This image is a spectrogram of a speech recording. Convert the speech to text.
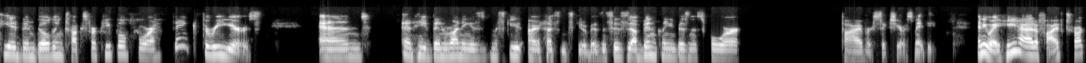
he had been building trucks for people for I think three years, and and he'd been running his mosquito or his mosquito business, his uh, bin cleaning business for five or six years, maybe. Anyway, he had a five truck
